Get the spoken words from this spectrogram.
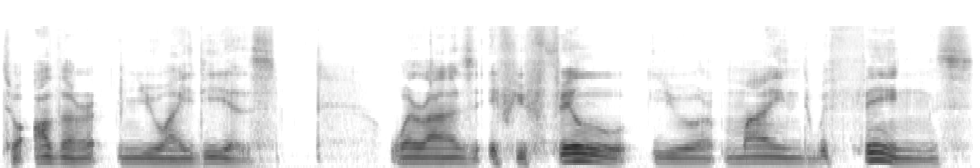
to other new ideas. Whereas if you fill your mind with things,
